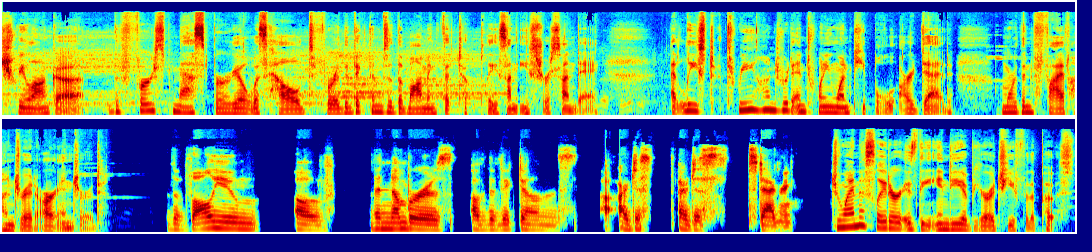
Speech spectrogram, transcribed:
Sri Lanka, the first mass burial was held for the victims of the bombings that took place on Easter Sunday. At least 321 people are dead, more than 500 are injured. The volume of the numbers of the victims are just are just staggering. Joanna Slater is the India bureau chief for the Post.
